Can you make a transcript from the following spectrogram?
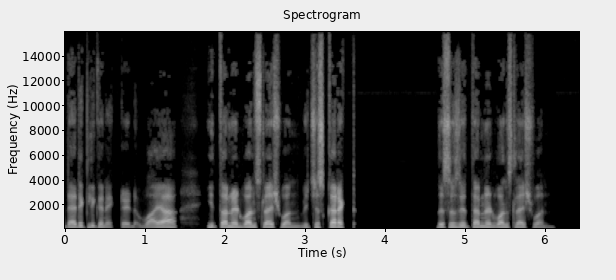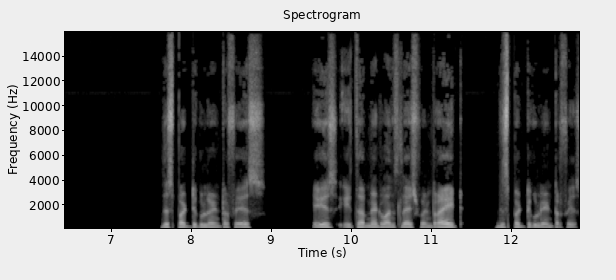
directly connected via Ethernet 1 slash 1, which is correct. This is Ethernet 1 slash 1. This particular interface is Ethernet 1 slash 1, right? This particular interface.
